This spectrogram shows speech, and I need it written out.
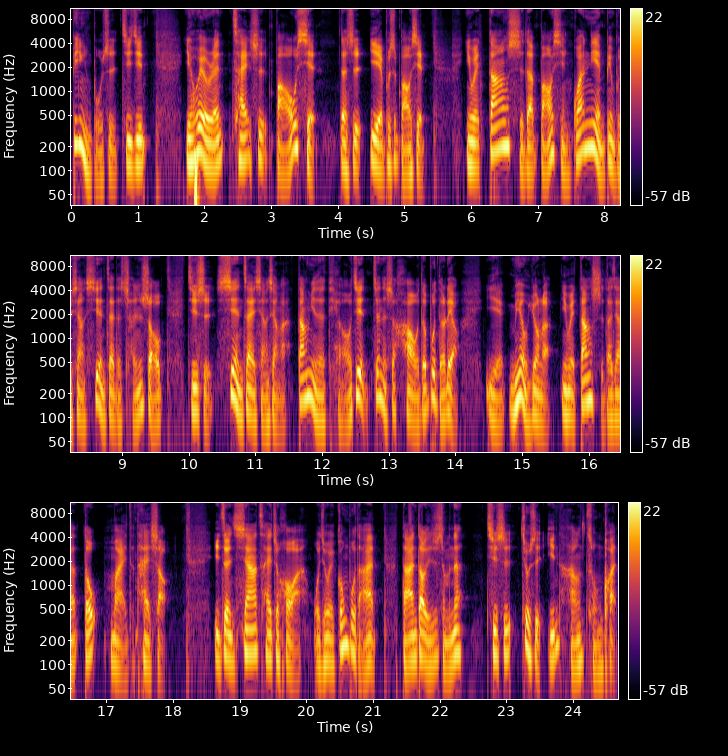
并不是基金。也会有人猜是保险，但是也不是保险。因为当时的保险观念并不像现在的成熟，即使现在想想啊，当年的条件真的是好的不得了，也没有用了，因为当时大家都买的太少。一阵瞎猜之后啊，我就会公布答案。答案到底是什么呢？其实就是银行存款。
